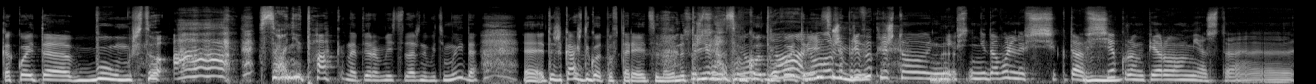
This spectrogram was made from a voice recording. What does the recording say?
какой-то бум, что а все не так. На первом месте должны быть мы, да. Э, это же каждый год повторяется, наверное, три раза ну, в год да, выходит рейтинг. мы уже привыкли, что да. недовольны всегда все, mm-hmm. кроме первого места. Э,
